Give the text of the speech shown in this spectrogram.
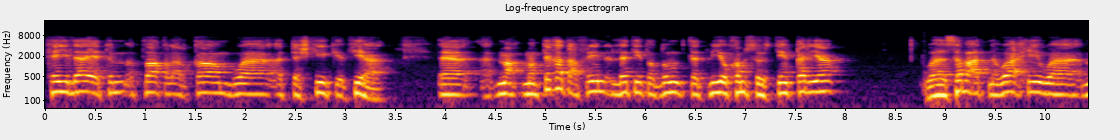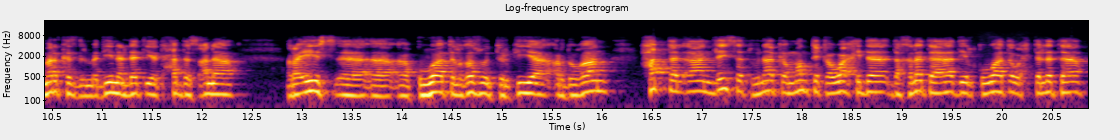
كي لا يتم إطلاق الأرقام والتشكيك فيها. منطقة عفرين التي تضم 365 قرية وسبعة نواحي ومركز المدينة التي يتحدث عنها رئيس قوات الغزو التركية أردوغان. حتى الآن ليست هناك منطقة واحدة دخلتها هذه القوات أو احتلتها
